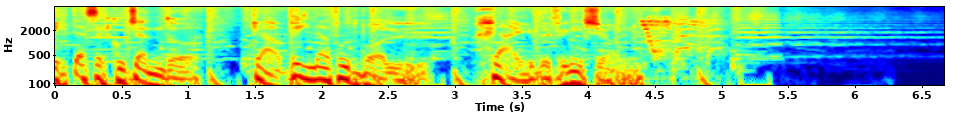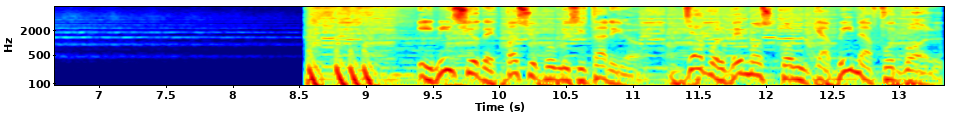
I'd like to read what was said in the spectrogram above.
Estás escuchando Cabina Fútbol High Definition. Inicio de espacio publicitario. Ya volvemos con Cabina Fútbol.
